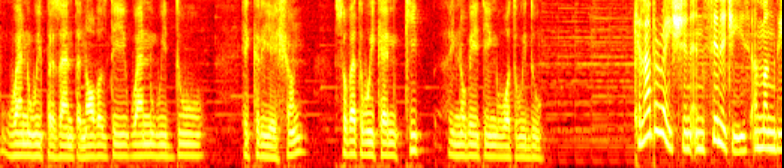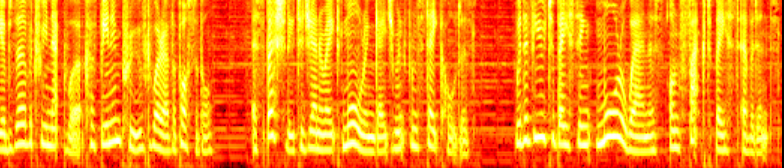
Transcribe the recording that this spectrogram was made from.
when we present a novelty, when we do a creation, so that we can keep innovating what we do. Collaboration and synergies among the observatory network have been improved wherever possible, especially to generate more engagement from stakeholders, with a view to basing more awareness on fact based evidence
